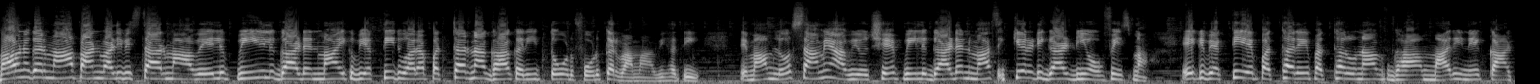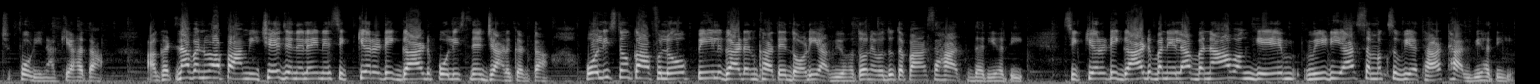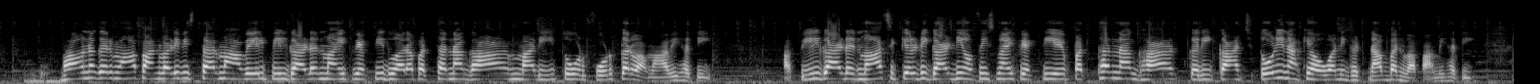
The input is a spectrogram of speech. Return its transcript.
ભાવનગરમાં પાનવાડી વિસ્તારમાં આવેલ પીલ ગાર્ડનમાં એક વ્યક્તિ દ્વારા પથ્થરના ઘા કરી તોડફોડ કરવામાં આવી હતી. તે મામલો સામે આવ્યો છે. પીલ ગાર્ડનમાં સિક્યોરિટી ગાર્ડની ઓફિસમાં એક વ્યક્તિએ પથ્થરે પથ્થરોના ઘા મારીને કાચ ફોડી નાખ્યા હતા. આ ઘટના બનવા પામી છે, જેને લઈને સિક્યોરિટી ગાર્ડ પોલીસને જાણ કરતા પોલીસનો કાફલો પીલ ગાર્ડન ખાતે દોડી આવ્યો હતો અને વધુ તપાસ હાથ ધરી હતી. સિક્યોરિટી ગાર્ડ બનેલા બનાવ અંગે મીડિયા સમક્ષ વ્યથા ઠાલવી હતી. ભાવનગરમાં પાનવાડી વિસ્તારમાં આવેલ પીલ ગાર્ડનમાં એક વ્યક્તિ દ્વારા પથ્થરના ઘા મારી તોડફોડ કરવામાં આવી હતી. પીલ ગાર્ડનમાં સિક્યોરિટી ગાર્ડની ઓફિસમાં એક વ્યક્તિએ પથ્થરના ઘા કરી કાચ તોડી નાખ્યા હોવાની ઘટના બનવા પામી હતી.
